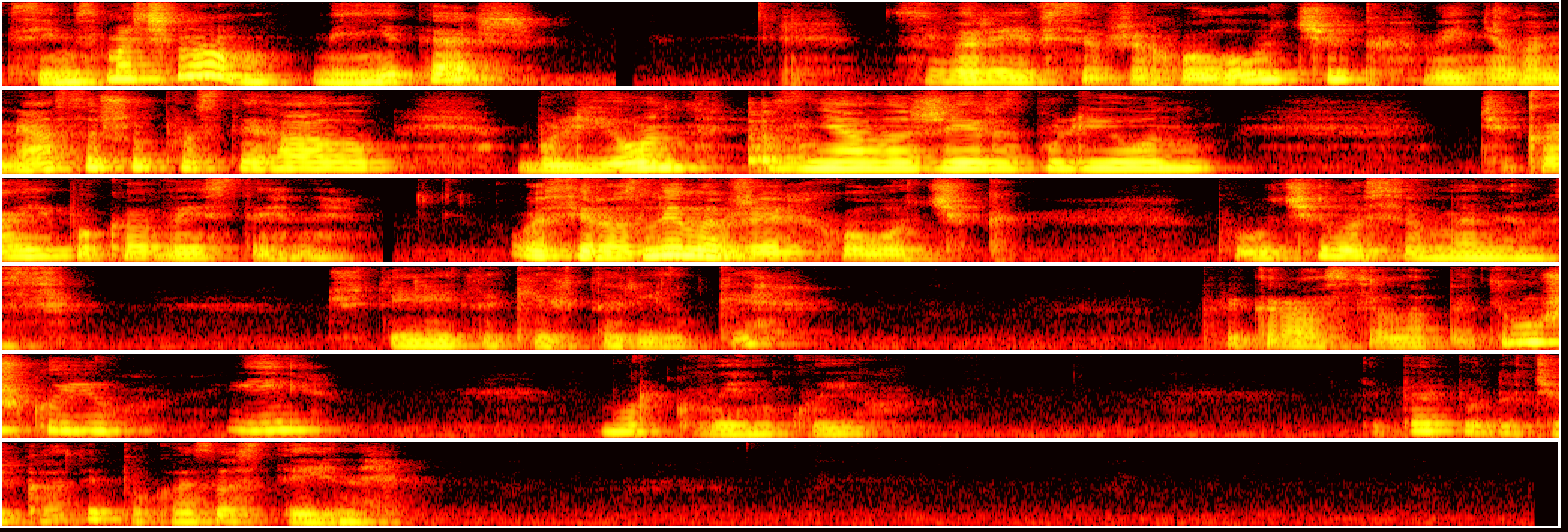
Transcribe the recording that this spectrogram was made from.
Всім смачного, мені теж. Зварився вже холодчик, вийняла м'ясо, щоб простигало, бульйон зняла жир з бульйону. Чекаю, поки вистигне. Ось і розлила вже холодчик. Получилося в мене ось чотири таких тарілки. Прикрасила петрушкою і морквинкою. Тепер буду чекати, поки застигне.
